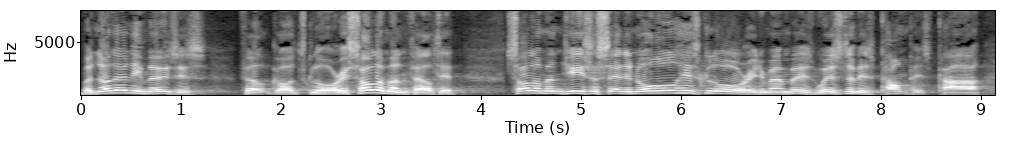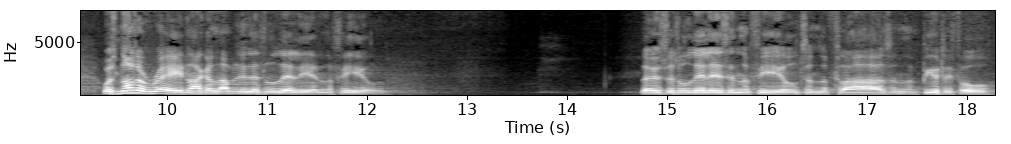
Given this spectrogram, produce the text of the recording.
But not only Moses felt God's glory, Solomon felt it. Solomon, Jesus said, in all his glory, do you remember his wisdom, his pomp, his power, was not arrayed like a lovely little lily in the field those little lilies in the fields and the flowers and the beautiful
